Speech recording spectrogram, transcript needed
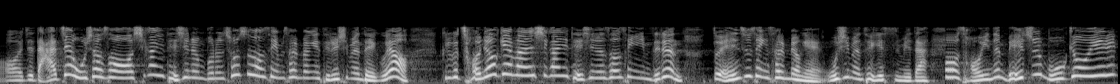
어, 이제 낮에 오셔서 시간이 되시는 분은 소수 선생님 설명회 들으시면 되고요. 그리고 저녁에만 시간이 되시는 선생님들은 또 N수생 설명회 오시면 되겠습니다. 어, 저희는 매주 목요일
